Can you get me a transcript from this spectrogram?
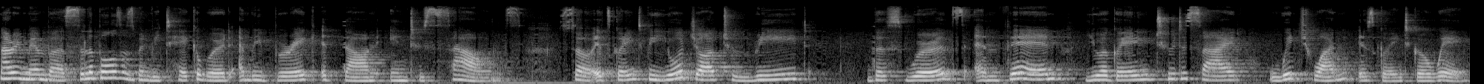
Now remember, syllables is when we take a word and we break it down into sounds. So it's going to be your job to read these words and then you are going to decide which one is going to go where.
